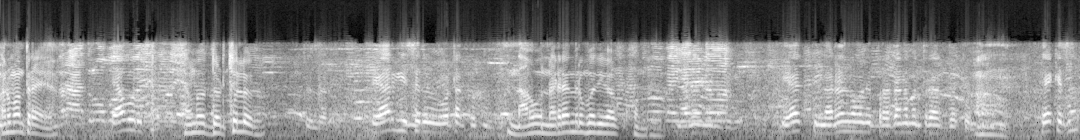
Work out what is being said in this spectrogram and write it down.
ಹನುಮಂತರಾಯ? ನಮ್ಮದು ದೊಡ್ಡ ಚೆಲ್ಲೂರು ಯಾರಿಗೆ ಸರ್ ಸರಿ ಓಟ್ ಹಾಕ್ಬೇಕು? ನಾವು ನರೇಂದ್ರ ಮೋದಿಗೆ ಹಾಕ್ಕೊಂಡು ಯಾಕೆ ನರೇಂದ್ರ ಮೋದಿ ಪ್ರಧಾನಮಂತ್ರಿ ಆಗಬೇಕು ಯಾಕೆ ಸರ್?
